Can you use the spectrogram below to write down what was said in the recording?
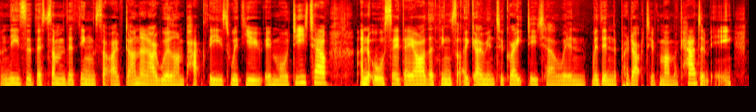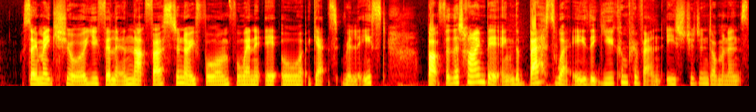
and these are the, some of the things that I've done, and I will unpack these with you in more detail. And also, they are the things that I go into great detail in within the Productive Mum Academy. So make sure you fill in that first to know form for when it, all gets released. But for the time being, the best way that you can prevent estrogen dominance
